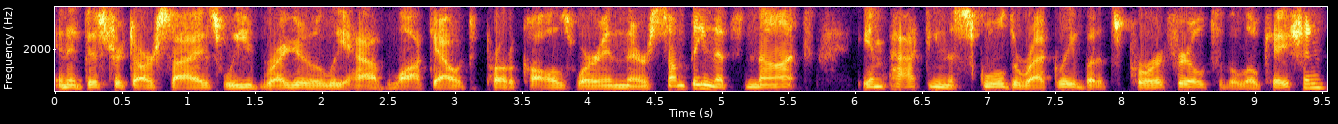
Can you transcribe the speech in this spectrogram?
In a district our size, we regularly have lockout protocols wherein there's something that's not impacting the school directly, but it's peripheral to the location.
